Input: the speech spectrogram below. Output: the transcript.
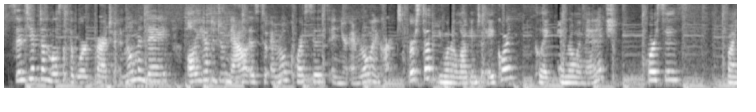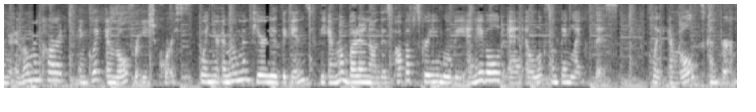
Since you have done most of the work prior to enrollment day, all you have to do now is to enroll courses in your enrollment cart. First up, you want to log into Acorn, click Enroll and Manage, Courses, find your enrollment cart, and click Enroll for each course. When your enrollment period begins, the Enroll button on this pop-up screen will be enabled and it'll look something like this click Enroll to confirm.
